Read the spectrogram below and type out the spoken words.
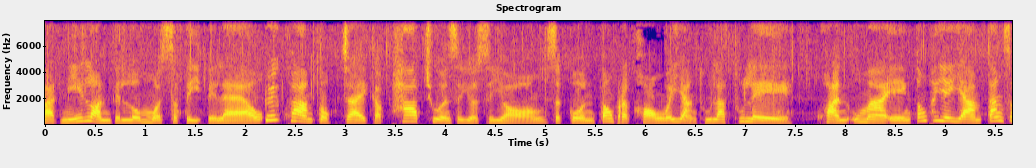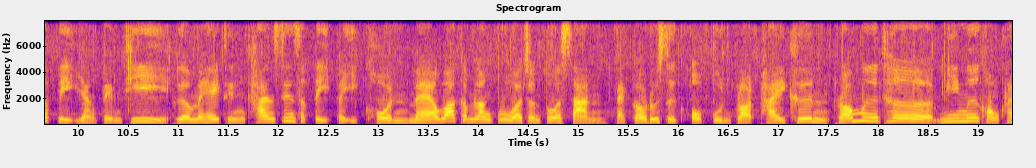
บัดนี้หล่อนเป็นลมหมดสติไปแล้ว ด้วยความตกใจกับภาพชวนสยดสยอง สกลต้องประคองไว้อย่างทุลักทุเล ขวัญอุมาเองต้องพยายามตั้งสติอย่างเต็มที่ เพื่อไม่ให้ถึงขั้นสิ้นสติไปอีกคน แม้ว่ากำลังกลัวจนตัวสั่น แต่ก็รู้สึกอบอุ่นปลอดภัยขึ้น เพราะมือเธอมีมือของใคร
